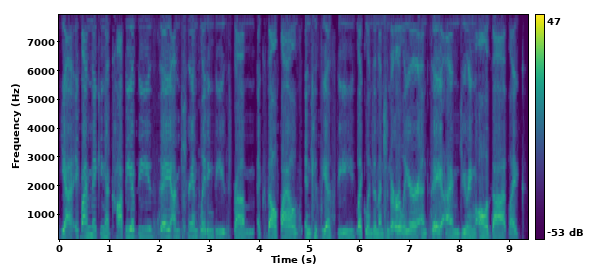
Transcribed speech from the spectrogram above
yeah, if I'm making a copy of these, say I'm translating these from Excel files into CSV, like Linda mentioned earlier, and say I'm doing all of that like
